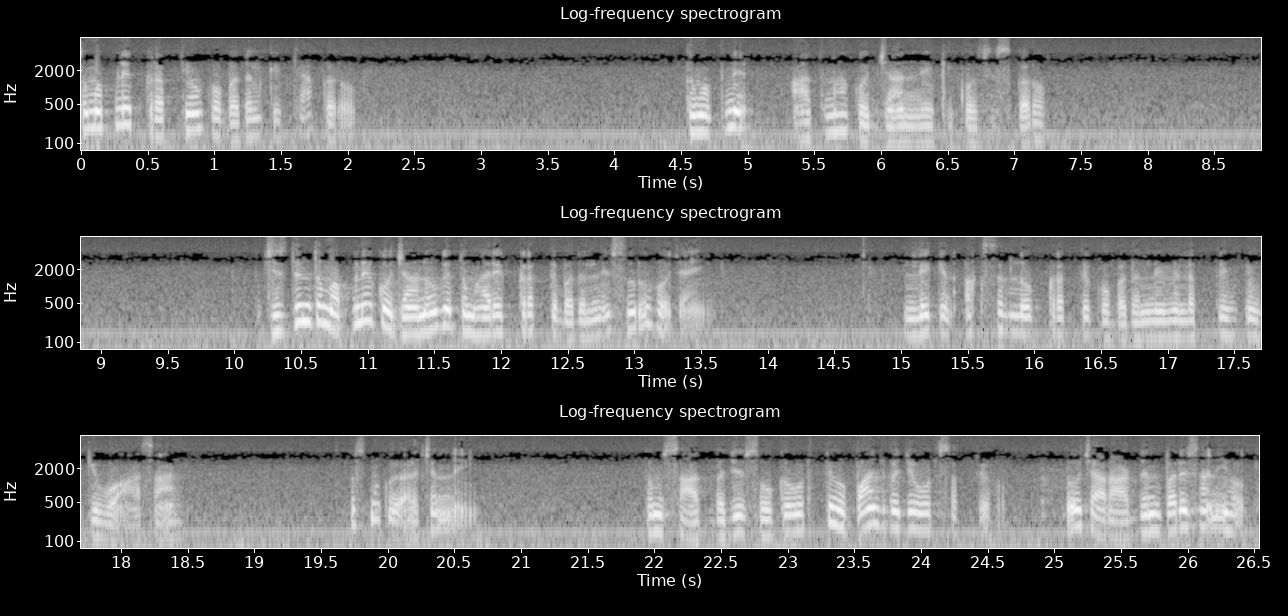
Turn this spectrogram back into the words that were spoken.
तुम अपने कृत्यों को बदल के क्या करोगे? तुम अपने आत्मा को जानने की कोशिश करो। जिस दिन तुम अपने को जानोगे, तुम्हारे कृत्य बदलने शुरू हो जाएँगे। लेकिन अक्सर लोग कृत्य को बदलने में लगते हैं क्योंकि वो आसान उसमें कोई अड़चन नहीं। तुम सात बजे सोकर उठते हो, पाँच बजे उठ सकते हो। दो, चार, आठ दिन परेशानी होगी।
